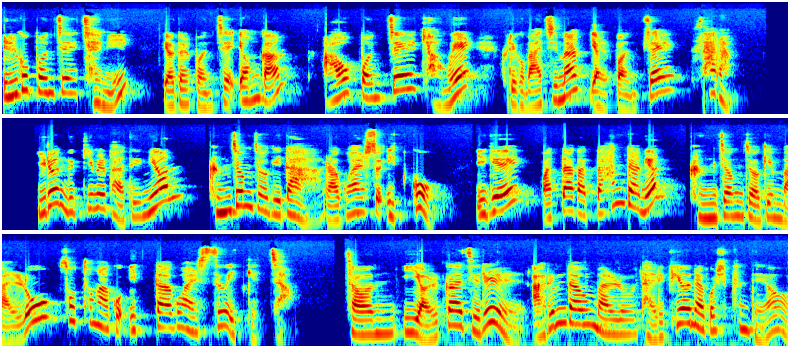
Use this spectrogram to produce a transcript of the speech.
일곱 번째 재미, 여덟 번째 영감, 아홉 번째 경외, 그리고 마지막 열 번째 사랑. 이런 느낌을 받으면 긍정적이다 라고 할 수 있고, 이게 왔다 갔다 한다면 긍정적인 말로 소통하고 있다고 할 수 있겠죠. 전 이 열 가지를 아름다운 말로 달리 표현하고 싶은데요.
